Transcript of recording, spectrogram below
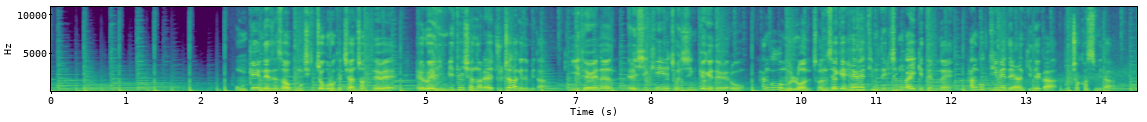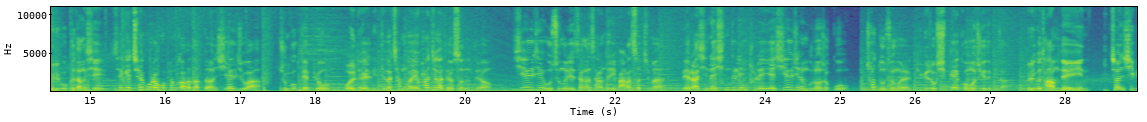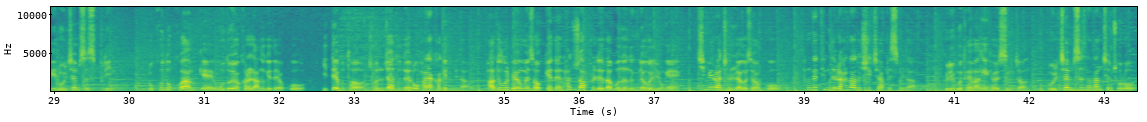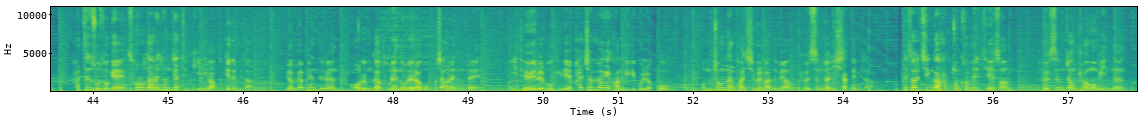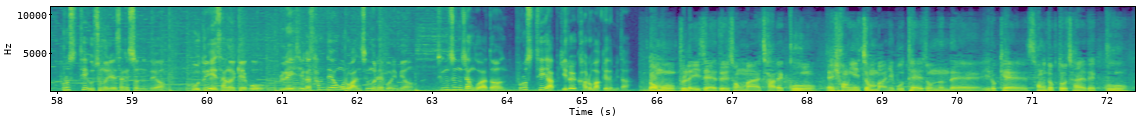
온게임 넷에서 공식적으로 개최한 첫 대회 LOL 인비테이셔널에 출전하게 됩니다. 이 대회는 LCK의 전신격의 대회로 한국은 물론 전 세계 해외 팀들이 참가했기 때문에 한국 팀에 대한 기대가 무척 컸습니다. 그리고 그 당시 세계 최고라고 평가받았던 CLG와 중국 대표 월드 엘리트가 참가해 화제가 되었었는데요. CLG의 우승을 예상한 사람들이 많았었지만 메라신의 신들린 플레이에 CLG는 무너졌고 첫 우승을 비교적 쉽게 거머쥐게 됩니다. 그리고 다음 대회인 2012 롤챔스 스프링 로코도코와 함께 오더 역할을 나누게 되었고 이때부터 전자두뇌로 활약하게 됩니다. 바둑을 배우면서 얻게 된 한 수 앞을 내다보는 능력을 이용해 치밀한 전략을 세웠고 상대 팀들을 하나둘씩 제압했습니다. 그리고 대망의 결승전 롤챔스 사상 최초로 같은 소속의 서로 다른 형제팀끼리 맞붙게 됩니다. 몇몇 팬들은 얼음과 불의 노래라고 포장을 했는데 이 대회를 보기 위해 8,000명의 관객이 몰렸고 엄청난 관심을 받으며 결승전이 시작됩니다. 해설진과 각종 커뮤니티에선 결승전 경험이 있는 프로스트의 우승을 예상했었는데요. 모두의 예상을 깨고 블레이즈가 3대 0으로 완승을 해버리며 승승장구하던 프로스트의 앞길을 가로막게 됩니다. 너무 블레이즈 애들 정말 잘했고 예, 형이 좀 많이 못해줬는데 이렇게 성적도 잘 냈고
